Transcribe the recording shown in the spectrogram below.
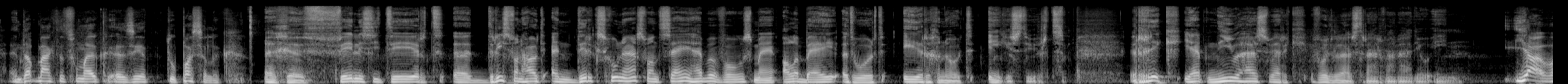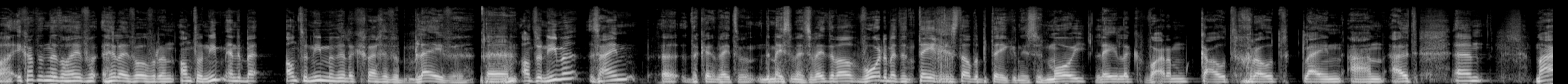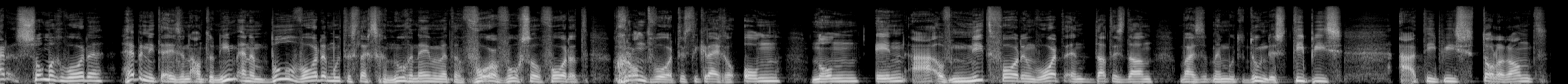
En dat maakt het voor mij ook eh, zeer toepasselijk. Eh, Gefeliciteerd eh, Dries van Hout en Dirk Schoenaars, want zij hebben volgens mij allebei het woord eergenoot ingestuurd. Rick, je hebt nieuw huiswerk voor de luisteraar van Radio 1. Ja, ik had het net al even, heel even over een antoniem. En bij antoniemen wil ik graag even blijven. Ehm, antoniemen zijn, eh, dat de meeste mensen weten wel, woorden met een tegengestelde betekenis. Dus mooi, lelijk, warm, koud, groot, klein, aan, uit. Ehm, maar sommige woorden hebben niet eens een antoniem. En een boel woorden moeten slechts genoegen nemen met een voorvoegsel voor het grondwoord. Dus die krijgen on, non, in, a of niet voor hun woord. En dat is dan waar ze het mee moeten doen. Dus typisch, atypisch, tolerant,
